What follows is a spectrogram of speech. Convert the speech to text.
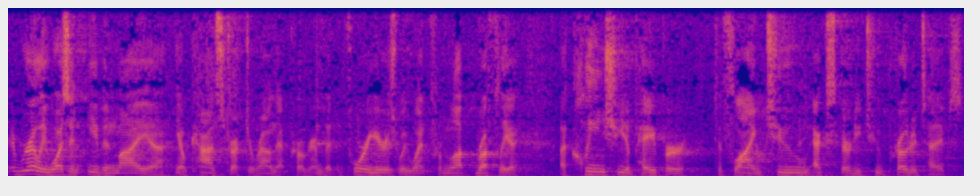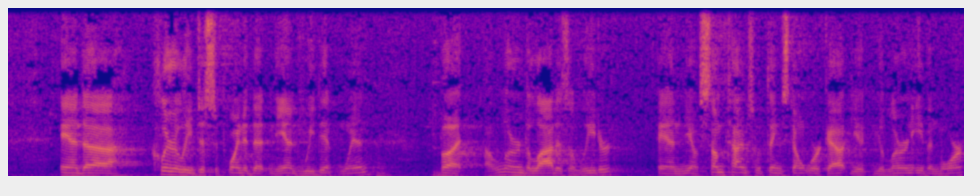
it really wasn't even my uh, you know, construct around that program. But in four years, we went from roughly a, a, clean sheet of paper to flying two X 32 prototypes. And uh, clearly disappointed that in the end we didn't win. But I learned a lot as a leader. And you know, sometimes when things don't work out, you, you learn even more.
